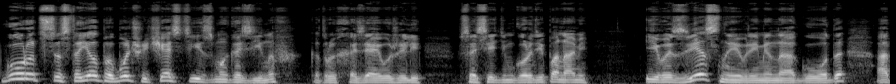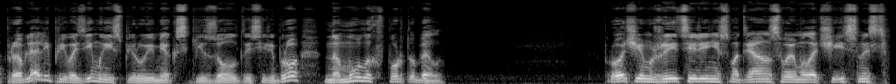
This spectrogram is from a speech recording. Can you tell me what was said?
Город состоял по большей части из магазинов, которых хозяева жили в соседнем городе Панаме, и в известные времена года отправляли привозимые из Перу и Мексики золото и серебро на мулах в Порту-Белло. Впрочем, жители, несмотря на свою малочисленность,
